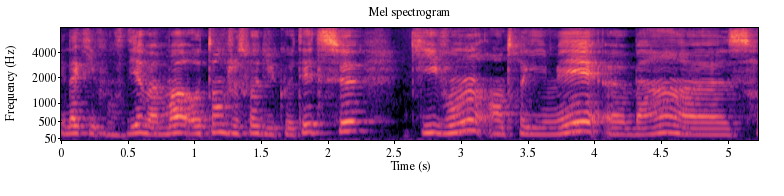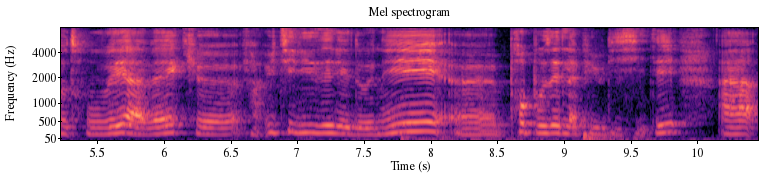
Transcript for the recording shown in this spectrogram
il y en a qui vont se dire, ben, moi, autant que je sois du côté de ceux qui vont, entre guillemets, ben, se retrouver avec, enfin, utiliser les données, proposer de la publicité à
